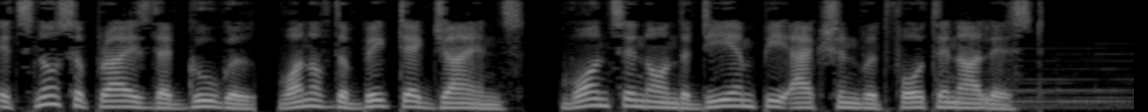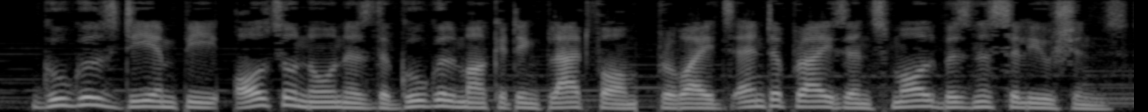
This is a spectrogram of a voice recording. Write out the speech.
It's no surprise that Google, one of the big tech giants, wants in on the DMP action with fourth in our list. Google's DMP, also known as the Google Marketing Platform, provides enterprise and small business solutions.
